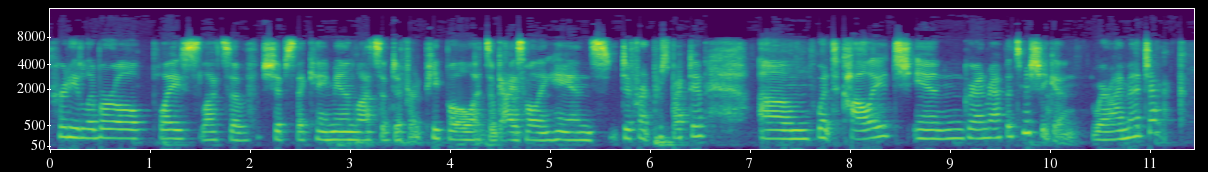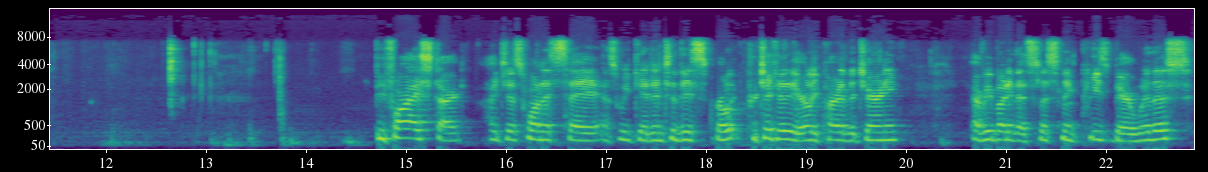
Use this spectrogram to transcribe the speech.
pretty liberal place. Lots of ships that came in, lots of different people, lots of guys holding hands, different perspective. Um, went to college in Grand Rapids, Michigan, where I met Jack. Before I start, I just want to say, as we get into this, early, particularly the early part of the journey, everybody that's listening, please bear with us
